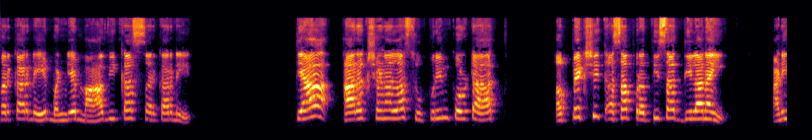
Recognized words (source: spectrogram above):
सरकारने म्हणजे महाविकास सरकारने त्या आरक्षणाला सुप्रीम कोर्टात अपेक्षित असा प्रतिसाद दिला नाही. आणि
